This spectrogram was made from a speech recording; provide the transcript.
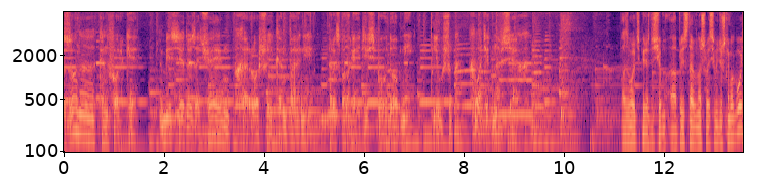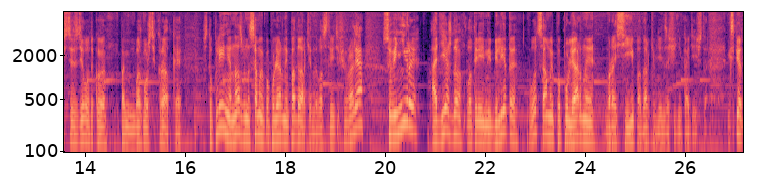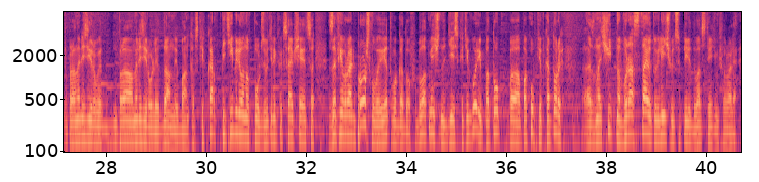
Зона конфорки. Беседуй за чаем в хорошей компании. Располагайтесь поудобней. Плюшек хватит на всех. Позвольте, прежде чем а, представлю нашего сегодняшнего гостя, сделаю такое, помимо возможности, краткое вступление. Названы самые популярные подарки на 23 февраля. Сувениры, одежда, лотерейные билеты. Вот самые популярные в России подарки в День защитника Отечества. Эксперты проанализировали, проанализировали данные банковских карт. 5 миллионов пользователей, как сообщается, за февраль прошлого и этого годов. Было отмечено 10 категорий, потоп, покупки в которых э, значительно вырастают, увеличиваются перед 23 февраля.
